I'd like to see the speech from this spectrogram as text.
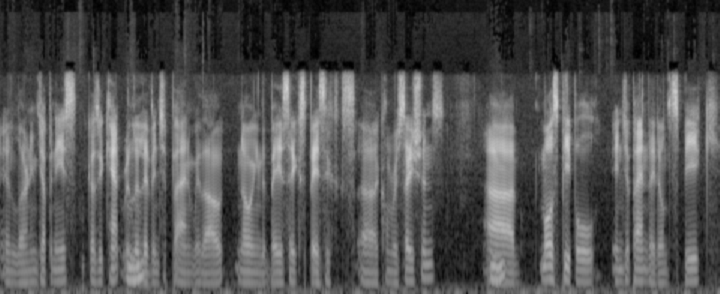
in learning Japanese because you can't really Mhm. live in Japan without knowing the basics, basics uh, conversations. Mhm. Uh, most people in Japan they don't speak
